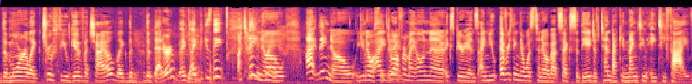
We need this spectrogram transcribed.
the more like truth you give a child, like the the better, I, I, because they totally they know. I, they know, you know. I draw do. from my own uh, experience. I knew everything there was to know about sex at the age of ten back in 1985,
